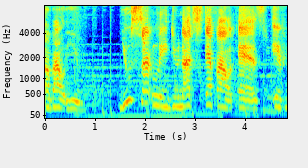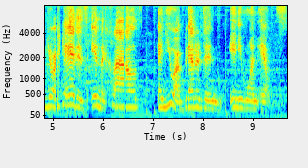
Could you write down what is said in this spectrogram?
about you, you certainly do not step out as if your head is in the clouds and you are better than anyone else.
